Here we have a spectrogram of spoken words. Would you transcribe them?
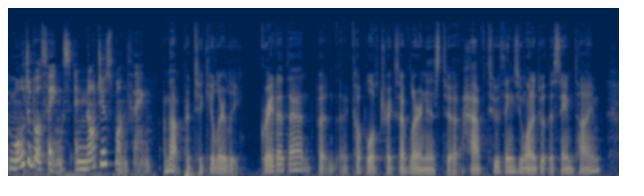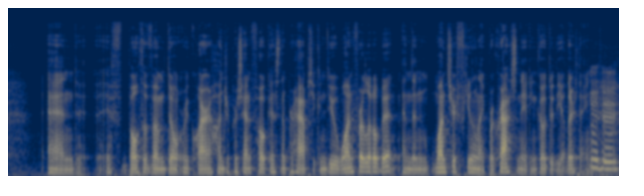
multiple things and not just one thing? I'm not particularly great at that, but a couple of tricks I've learned is to have two things you want to do at the same time. And if both of them don't require 100% focus, then perhaps you can do one for a little bit. And then once you're feeling like procrastinating, go do the other thing. Mm-hmm.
